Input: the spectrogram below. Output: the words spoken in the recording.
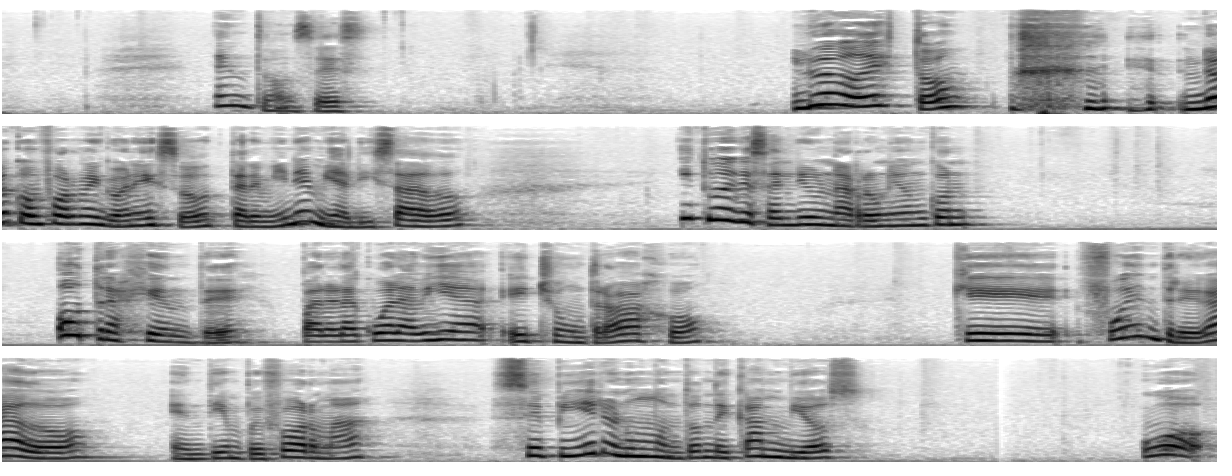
entonces, luego de esto, no conforme con eso, terminé mi alisado y tuve que salir a una reunión con otra gente para la cual había hecho un trabajo que fue entregado en tiempo y forma, se pidieron un montón de cambios, hubo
